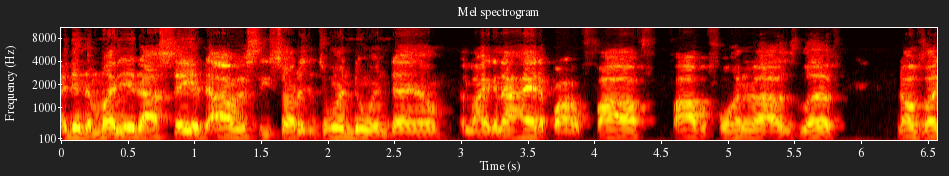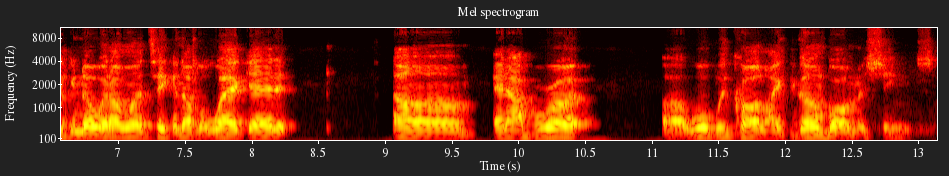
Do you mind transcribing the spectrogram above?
and then the money that I saved obviously started dwindling down. Like, and I had about five five or four hundred dollars left, and I was like, you know what, I want to take another whack at it. Um, and I brought uh, what we call like gumball machines.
